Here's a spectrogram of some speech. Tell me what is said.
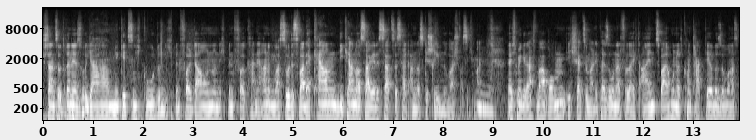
stand so drinne so, ja, mir geht's nicht gut und ich bin voll down und ich bin voll keine Ahnung was. So, das war der Kern, die Kernaussage des Satzes halt anders geschrieben, du weißt, was ich meine. Da habe ich mir gedacht, warum? Ich schätze mal, die Person hat vielleicht ein, 200 Kontakte oder sowas.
